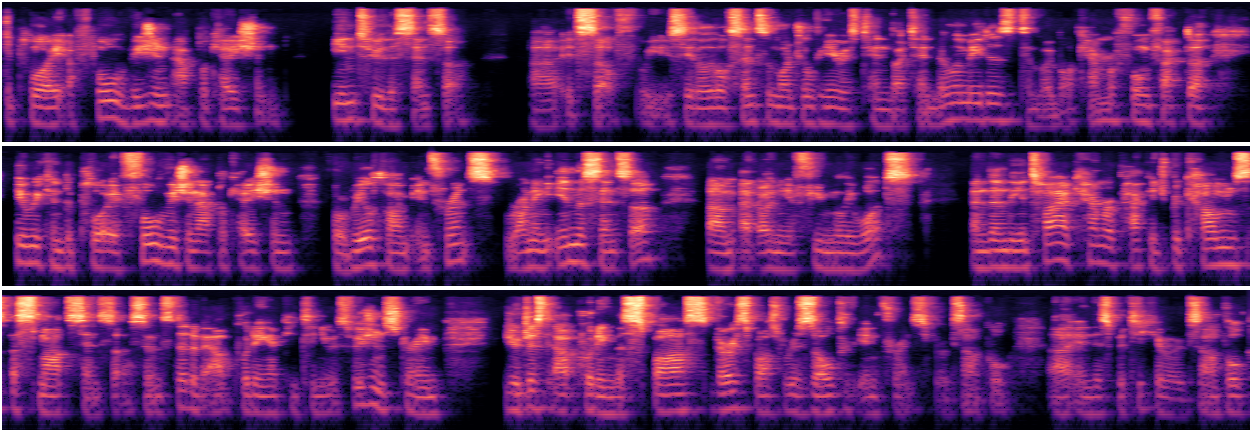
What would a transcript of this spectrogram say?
deploy a full vision application into the sensor uh, itself. You see the little sensor module here is 10 by 10 millimeters. It's a mobile camera form factor. Here we can deploy a full vision application for real-time inference running in the sensor um, at only a few milliwatts. And then the entire camera package becomes a smart sensor. So instead of outputting a continuous vision stream, you're just outputting the sparse, very sparse result of inference, for example. Uh, in this particular example,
